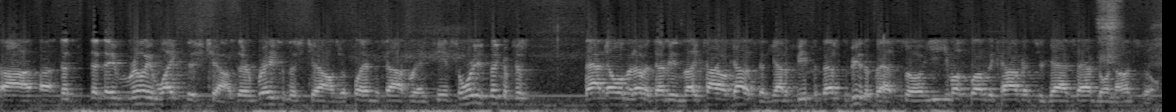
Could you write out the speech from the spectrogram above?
uh, uh, that, that they really like this challenge. They're embracing this challenge. They're playing the top ranked team. So, what do you think of just that element of it? I mean, like Kyle Cotto said, you got to beat the best to be the best. So, you, you, must love the confidence your guys have going to Huntsville.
